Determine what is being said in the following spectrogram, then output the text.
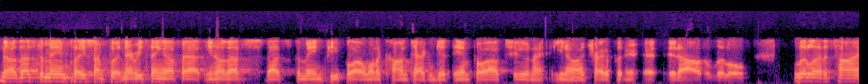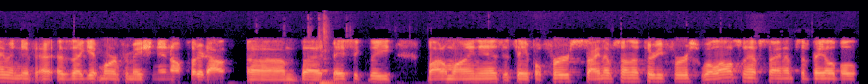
No, that's the main place I'm putting everything up at. You know, that's that's the main people I want to contact and get the info out to, and I, you know, I try to put it, it out a little, little at a time, and if as I get more information in, I'll put it out. Um, but basically, bottom line is it's April 1st. Signups on the 31st. We'll also have signups available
